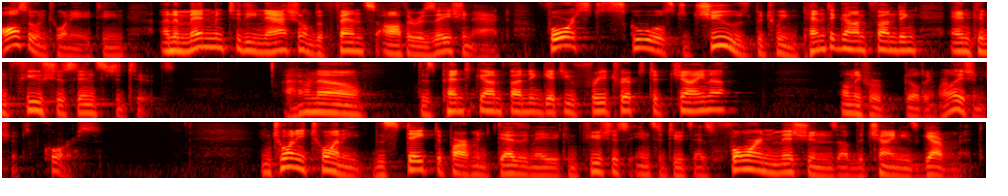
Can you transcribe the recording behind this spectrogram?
Also in 2018, an amendment to the National Defense Authorization Act forced schools to choose between Pentagon funding and Confucius Institutes. I don't know. Does Pentagon funding get you free trips to China? Only for building relationships, of course. In 2020, the State Department designated Confucius Institutes as foreign missions of the Chinese government.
